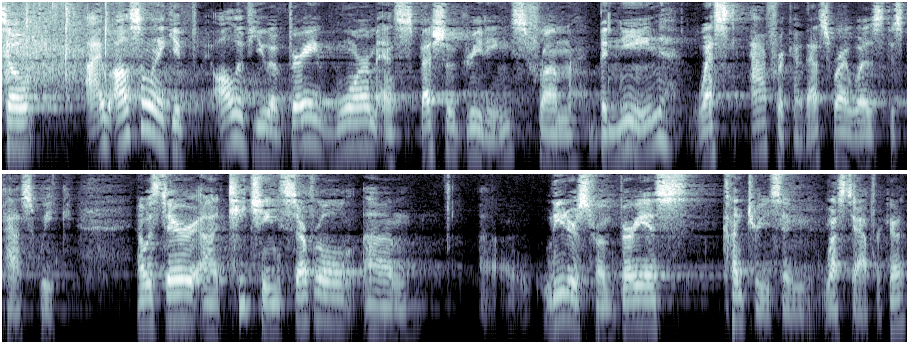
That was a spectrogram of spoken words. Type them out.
so I also want to give all of you a very warm and special greetings from Benin, West Africa. That's where I was this past week. I was there uh, teaching several um, uh, leaders from various countries in West Africa,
